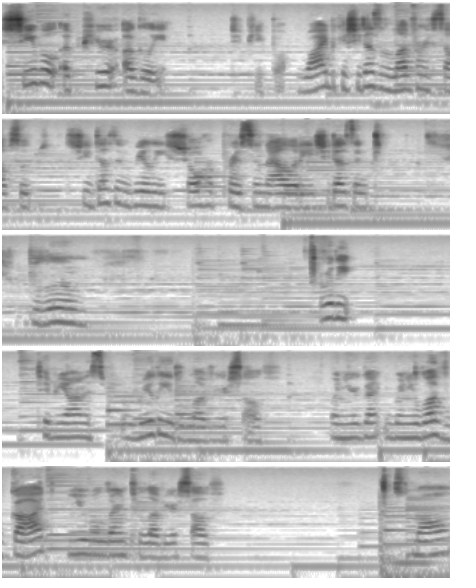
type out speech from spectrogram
she will appear ugly to people. Why? Because she doesn't love herself, so she doesn't really show her personality. She doesn't bloom. Really, to be honest, really love yourself. When you're gonna, when you love God, you will learn to love yourself. Small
